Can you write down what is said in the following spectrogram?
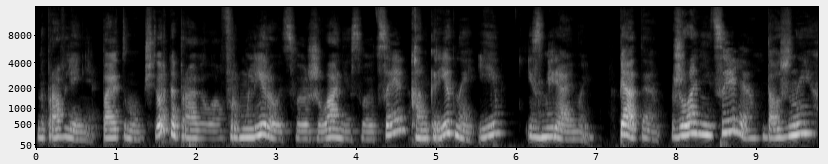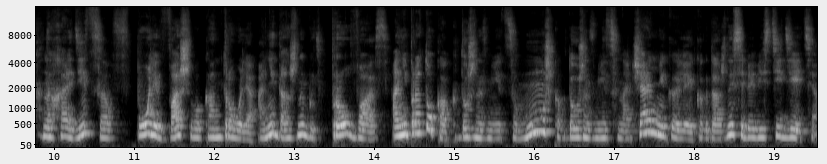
направлении. Поэтому четвертое правило – формулировать свое желание, свою цель конкретной и измеряемой. Пятое. Желания и цели должны находиться в поле вашего контроля. Они должны быть про вас, а не про то, как должен измениться муж, как должен измениться начальник или как должны себя вести дети.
